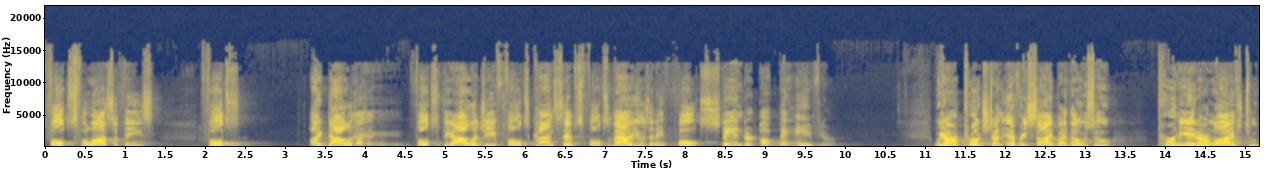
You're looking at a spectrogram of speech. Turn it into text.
false philosophies, false, idol- uh, false theology, false concepts, false values, and a false standard of behavior. We are approached on every side by those who permeate our lives to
